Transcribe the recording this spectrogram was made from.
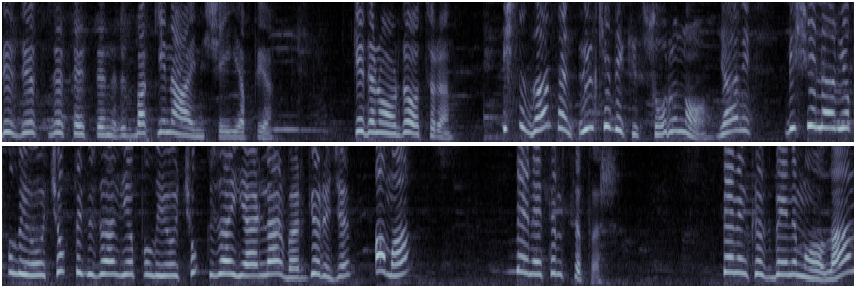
Biz diyor size sesleniriz. Bak yine aynı şeyi yapıyor. Gidin orada oturun. İşte zaten ülkedeki sorun o. Yani bir şeyler yapılıyor, çok da güzel yapılıyor, çok güzel yerler var göreceğiz ama denetim sıfır. Senin kız benim oğlan.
